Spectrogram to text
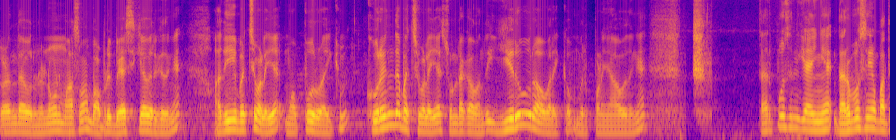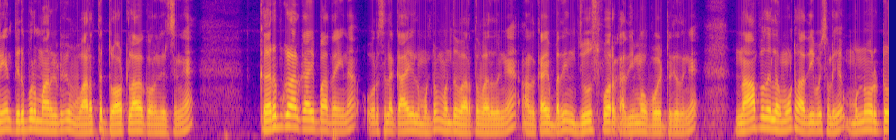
குறைந்த ஒரு ரெண்டு மூணு மாதமாக இப்போ அப்படி பேசிக்காகவே இருக்குதுங்க. அதிகபட்ச விலையை முப்பது ரூபாய்க்கும் குறைந்தபட்ச விலையை சுண்டக்காய் வந்து இருபது ரூபா வரைக்கும் விற்பனை ஆகுதுங்க தர்பூசணிக்காய்ங்க தர்பூசணிக்காய் பார்த்தீங்கன்னா திருப்பூர் மார்க்கெட்டுக்கு வரத்து டோட்டலாக குறைஞ்சிருச்சுங்க. கருப்பு கலர் காய் பார்த்தீங்கன்னா ஒரு சில காய்கள் மட்டும் வந்து வரத்து வருதுங்க. அந்த காய் பார்த்தீங்கன்னா ஜூஸ் போகிறக்கு அதிகமாக போயிட்டுருக்குதுங்க. நாற்பதில் மூட்டை அதிகபட்ச முந்நூறு டு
